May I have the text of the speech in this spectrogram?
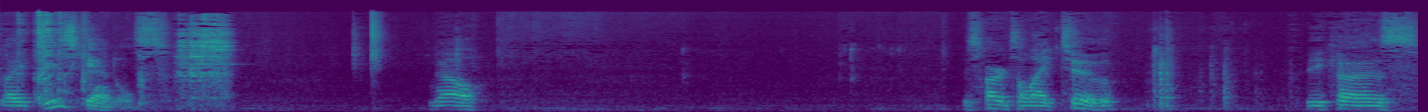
light these candles? No, It's hard to light too because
